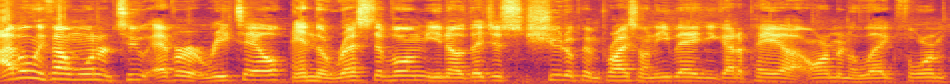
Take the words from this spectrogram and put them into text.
I've only found one or two ever at retail, and the rest of them, you know, they just shoot up in price on eBay, and you got to pay an arm and a leg for them.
